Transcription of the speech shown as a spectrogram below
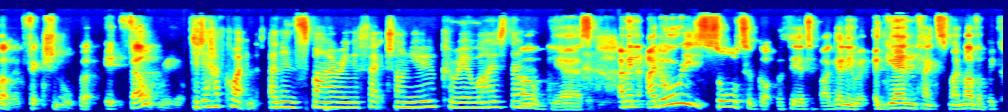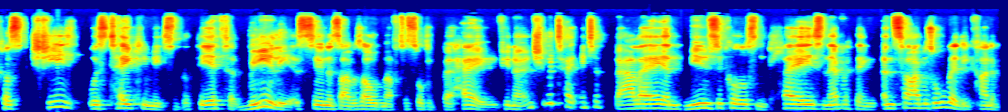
Well, it's fictional, but it felt real. Did it have quite an inspiring effect on you career wise then? Oh, yes. I mean, I'd already sort of got the theatre bug anyway, again, thanks to my mother, because she was taking me to the theatre really as soon as I was old enough to sort of behave, you know, and she would take me to ballet and musicals and plays and everything. And so I was already kind of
